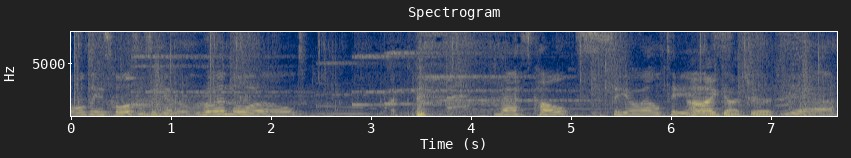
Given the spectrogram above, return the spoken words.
All these horses are gonna ruin the world. mass cults, C O L T S. Oh, I gotcha. Yeah.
